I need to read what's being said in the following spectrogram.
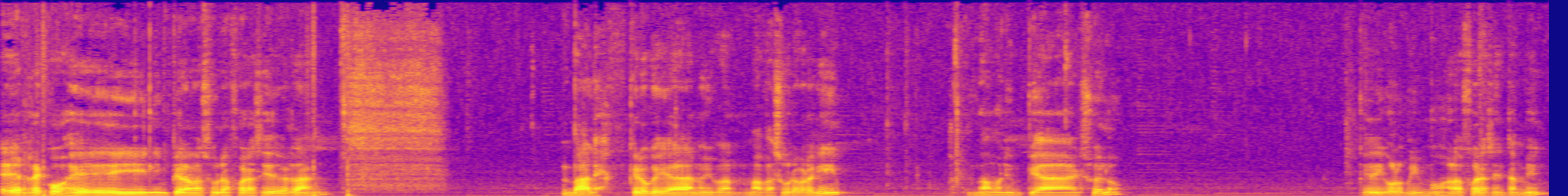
eh, recoger y limpiar la basura fuera así de verdad. ¿eh? Vale, creo que ya no hay más basura por aquí. Vamos a limpiar el suelo. Que digo lo mismo, ojalá fuera así también.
